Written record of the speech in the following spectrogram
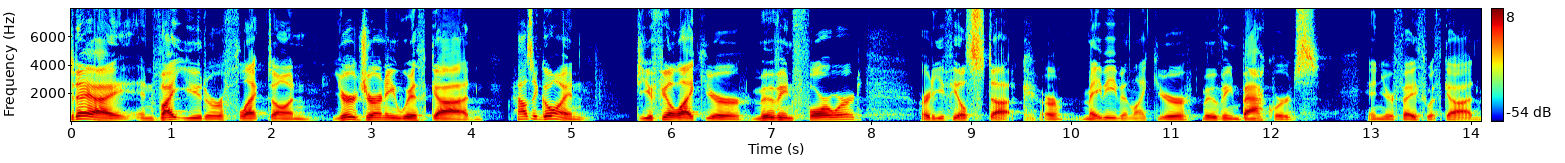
Today, I invite you to reflect on your journey with God. How's it going? Do you feel like you're moving forward, or do you feel stuck, or maybe even like you're moving backwards in your faith with God?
